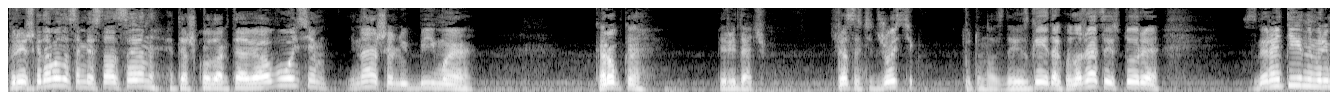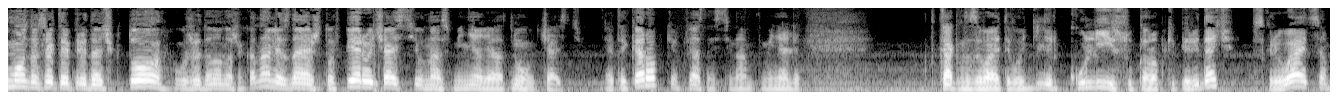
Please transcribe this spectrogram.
Привет, шкодоводы, с вами Стасен, это Шкода Октавия 8 и наша любимая коробка передач. В частности, джойстик, тут у нас DSG. Итак, продолжается история с гарантийным ремонтом сектора передач. Кто уже давно на нашем канале знает, что в первой части у нас меняли одну часть этой коробки. В частности, нам поменяли, как называет его дилер, кулису коробки передач. Вскрывается,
